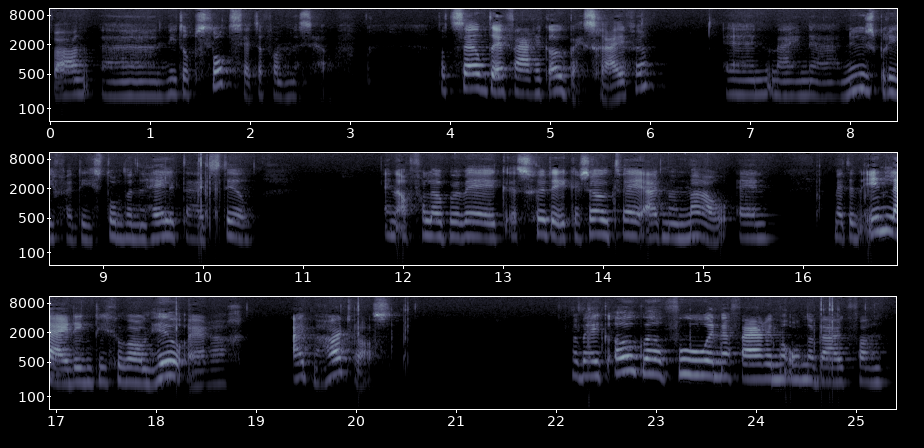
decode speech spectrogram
Van uh, niet op slot zetten van mezelf. Datzelfde ervaar ik ook bij schrijven. En mijn uh, nieuwsbrieven die stonden een hele tijd stil. En afgelopen week schudde ik er zo twee uit mijn mouw. En met een inleiding die gewoon heel erg uit mijn hart was. Waarbij ik ook wel voel en ervaar in mijn onderbuik van...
